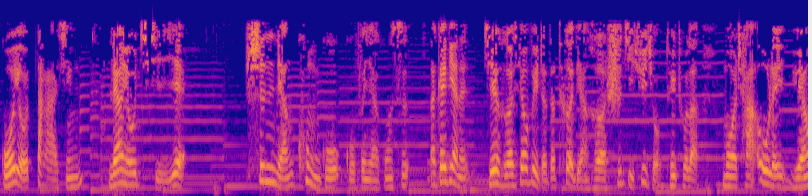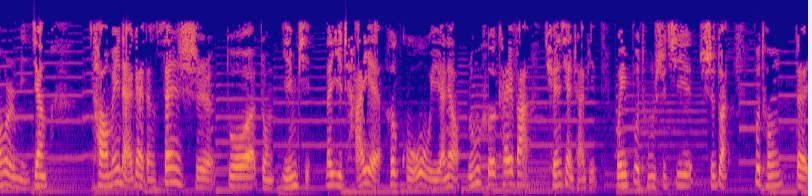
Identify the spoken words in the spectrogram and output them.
国有大型粮油企业深粮控股股份有限公司。那该店呢，结合消费者的特点和实际需求，推出了抹茶欧蕾、原味米浆、草莓奶盖等三十多种饮品。那以茶叶和谷物为原料，融合开发全线产品，为不同时期时段、不同的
